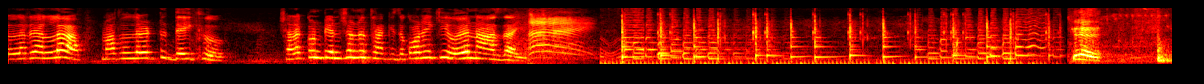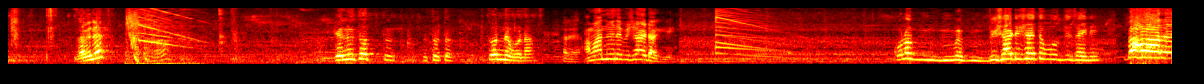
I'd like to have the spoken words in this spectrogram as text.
আল্লাহ রে আল্লাহ মাতালদের একটু দেখো। সারাক্ষণ টেনশনে থাকি যে কনে কি হয়ে না যায়। কিরে যাবি না? গেলু তো তো- তো- তো- তোর নেব না। আরে আমার মেনে বিষয়টা কি? কোনো বিষয় টিষয় তো বুঝতে চাইনি। বাবা রে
